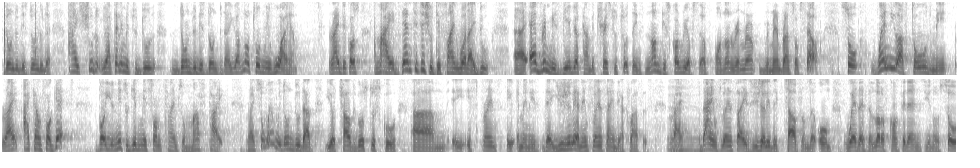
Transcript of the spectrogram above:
Don't do this, don't do that. I should. You are telling me to do. Don't do this, don't do that. You have not told me who I am right? Because my identity should define what I do. Uh, every misbehavior can be traced to two things non discovery of self or non remembrance of self. So when you have told me, right, I can forget, but you need to give me some time to master it. Right, so when we don't do that, your child goes to school, um, his friends, I mean, they're usually an influencer in their classes, right? That influencer is usually the child from the home where there's a lot of confidence, you know. So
